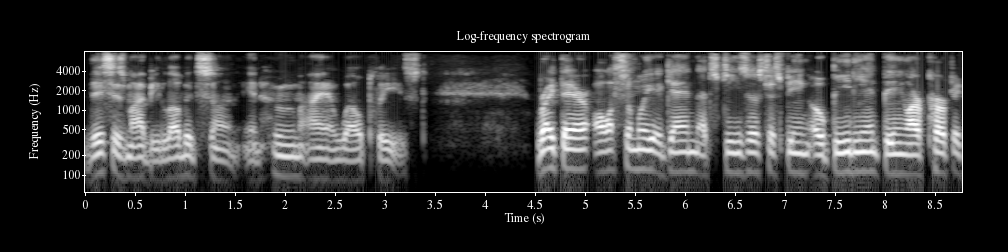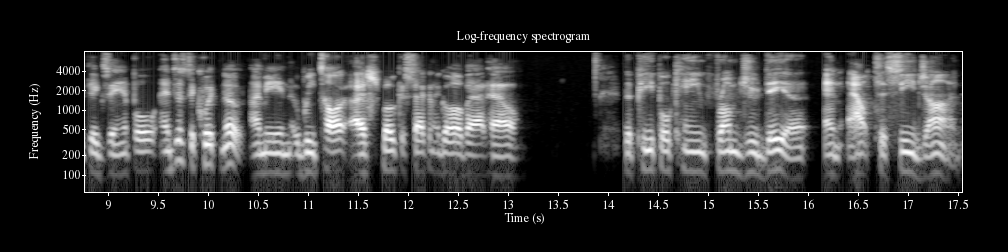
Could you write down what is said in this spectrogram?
This is my beloved Son, in whom I am well pleased. Right there, awesomely, again, that's Jesus just being obedient, being our perfect example. And just a quick note I mean, we talked, I spoke a second ago about how the people came from Judea and out to see John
